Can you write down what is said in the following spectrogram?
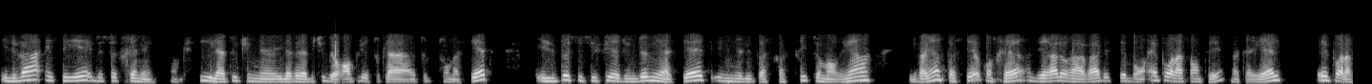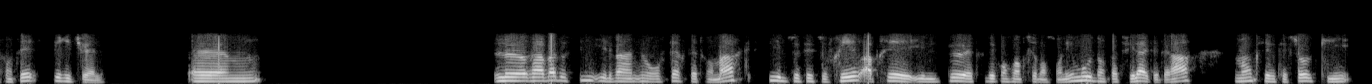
Il va essayer de se freiner. Donc s'il a toute une, il avait l'habitude de remplir toute la, toute son assiette, il peut se suffire d'une demi-assiette, il ne lui passera strictement rien, il va rien se passer, au contraire, dira le Ravad, c'est bon et pour la santé matérielle et pour la santé spirituelle. Euh, le Ravad aussi, il va nous faire cette remarque. S'il se fait souffrir, après, il peut être déconcentré dans son limoud, dans sa fila, etc. Donc, c'est quelque chose qui,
